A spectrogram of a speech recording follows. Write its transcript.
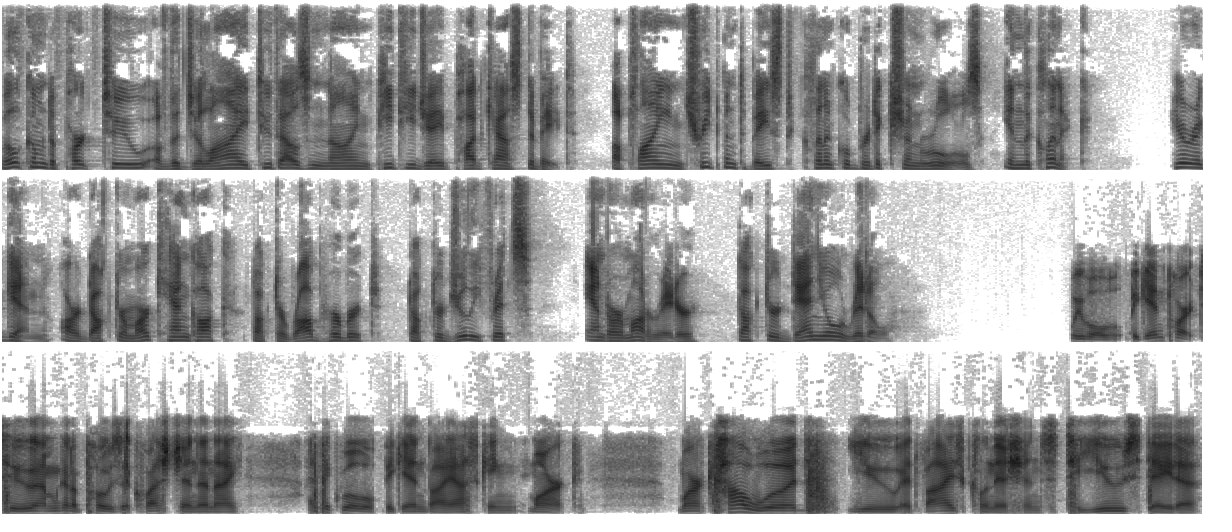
Welcome to part two of the July 2009 PTJ podcast debate Applying Treatment Based Clinical Prediction Rules in the Clinic. Here again are Dr. Mark Hancock, Dr. Rob Herbert, Dr. Julie Fritz, and our moderator, Dr. Daniel Riddle. We will begin part two. I'm going to pose a question, and I, I think we'll begin by asking Mark. Mark, how would you advise clinicians to use data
